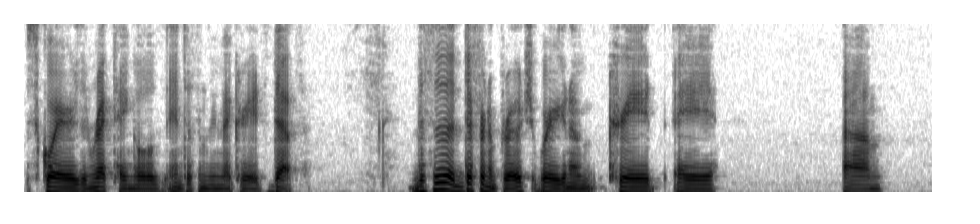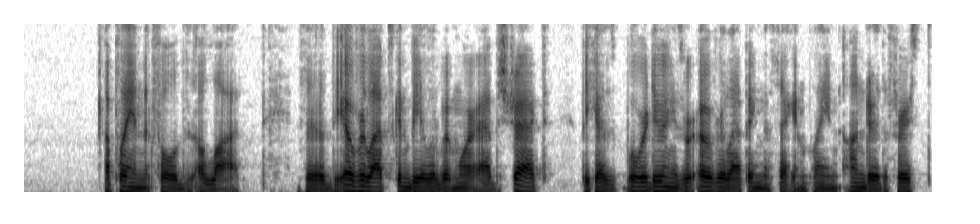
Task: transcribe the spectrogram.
squares and rectangles into something that creates depth. This is a different approach where you're going to create a um, a plane that folds a lot. So the overlap is going to be a little bit more abstract because what we're doing is we're overlapping the second plane under the first.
